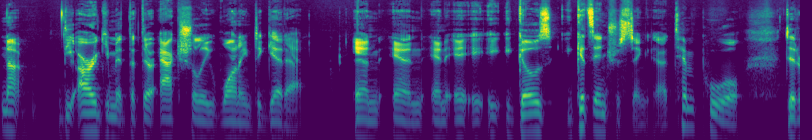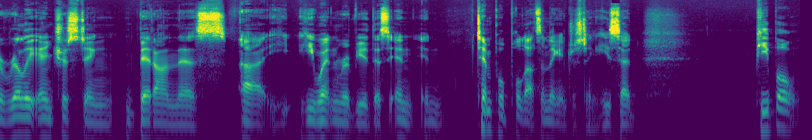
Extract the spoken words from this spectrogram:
not the argument that they're actually wanting to get at, and and and it, it, goes it gets interesting. Uh, Tim Pool did a really interesting bit on this. Uh, he he went and reviewed this, and and Tim Pool pulled out something interesting. He said, people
